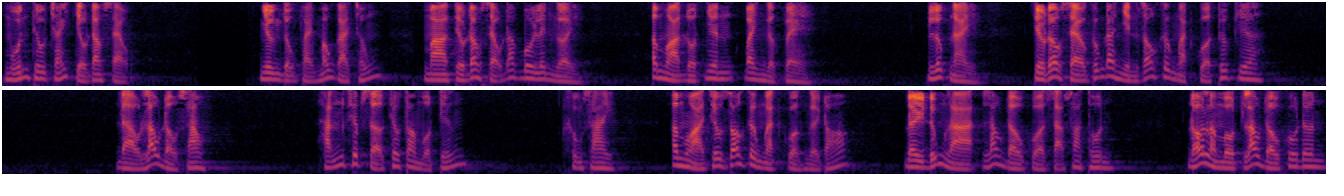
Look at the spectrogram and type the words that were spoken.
muốn thiêu cháy tiểu đao sẹo. Nhưng đụng phải máu gà trống mà tiểu đao sẹo đã bôi lên người, âm hỏa đột nhiên bay ngược về. Lúc này, tiểu đao sẹo cũng đã nhìn rõ gương mặt của thứ kia. Đào lão đầu sao? Hắn khiếp sợ kêu to một tiếng. Không sai, âm hỏa chiếu rõ gương mặt của người đó. Đây đúng là lão đầu của Dạ Xoa thôn. Đó là một lão đầu cô đơn,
